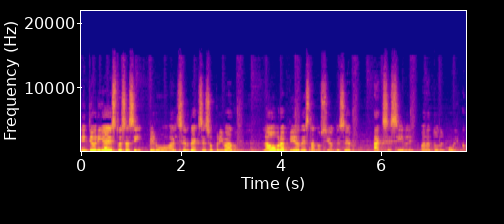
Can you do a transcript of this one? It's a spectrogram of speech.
En teoría esto es así, pero al ser de acceso privado, la obra pierde esta noción de ser accesible para todo el público,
